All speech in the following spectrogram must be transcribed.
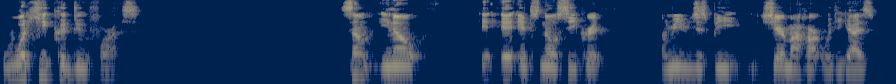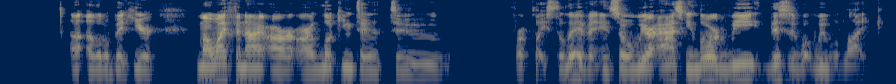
what he could do for us some you know it, it, it's no secret let me just be share my heart with you guys a, a little bit here my wife and i are are looking to to for a place to live and so we are asking lord we this is what we would like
